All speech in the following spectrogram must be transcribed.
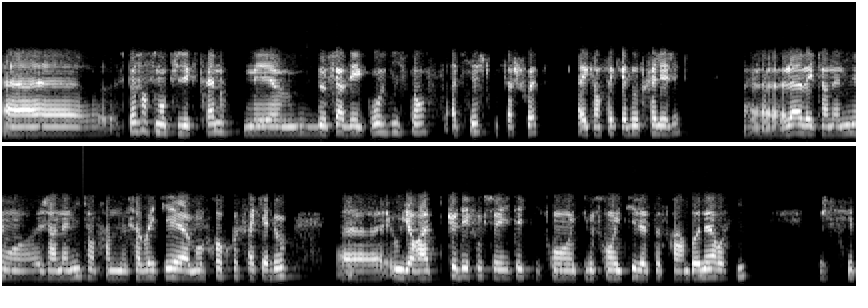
Euh, c'est pas forcément plus extrême, mais euh, de faire des grosses distances à pied, je trouve ça chouette, avec un sac à dos très léger. Euh, là, avec un ami, j'ai un ami qui est en train de me fabriquer euh, mon propre sac à dos, où il y aura que des fonctionnalités qui seront qui me seront utiles. Ce sera un bonheur aussi. Je sais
